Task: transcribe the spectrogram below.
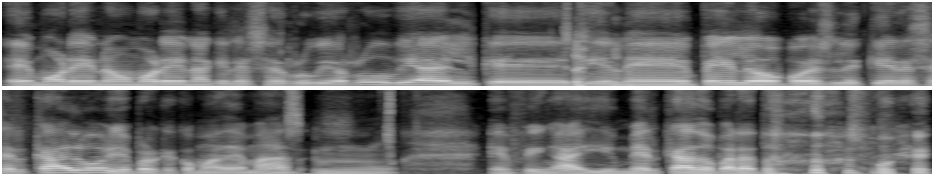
eh, moreno o morena quiere ser rubio o rubia, el que tiene pelo pues le quiere ser calvo, oye, porque como además, mm, en fin, hay mercado para todos, pues,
